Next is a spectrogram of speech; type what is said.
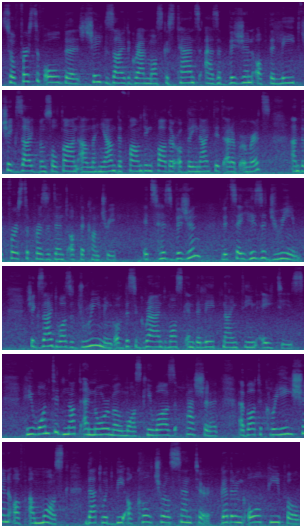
So, first of all, the Sheikh Zayed Grand Mosque stands as a vision of the late Sheikh Zayed bin Sultan Al Nahyan, the founding father of the United Arab Emirates and the first president of the country. It's his vision, let's say his dream. Sheikh Zayed was dreaming of this grand mosque in the late 1980s. He wanted not a normal mosque, he was passionate about the creation of a mosque that would be a cultural center, gathering all people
